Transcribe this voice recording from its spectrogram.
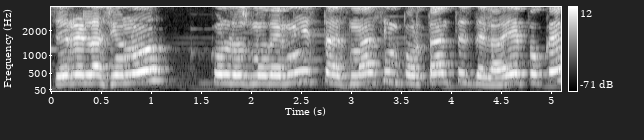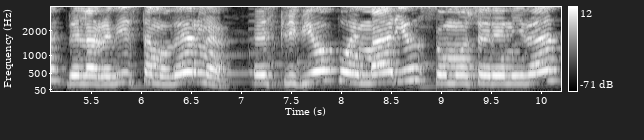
Se relacionó con los modernistas más importantes de la época de la revista moderna. Escribió poemarios como Serenidad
